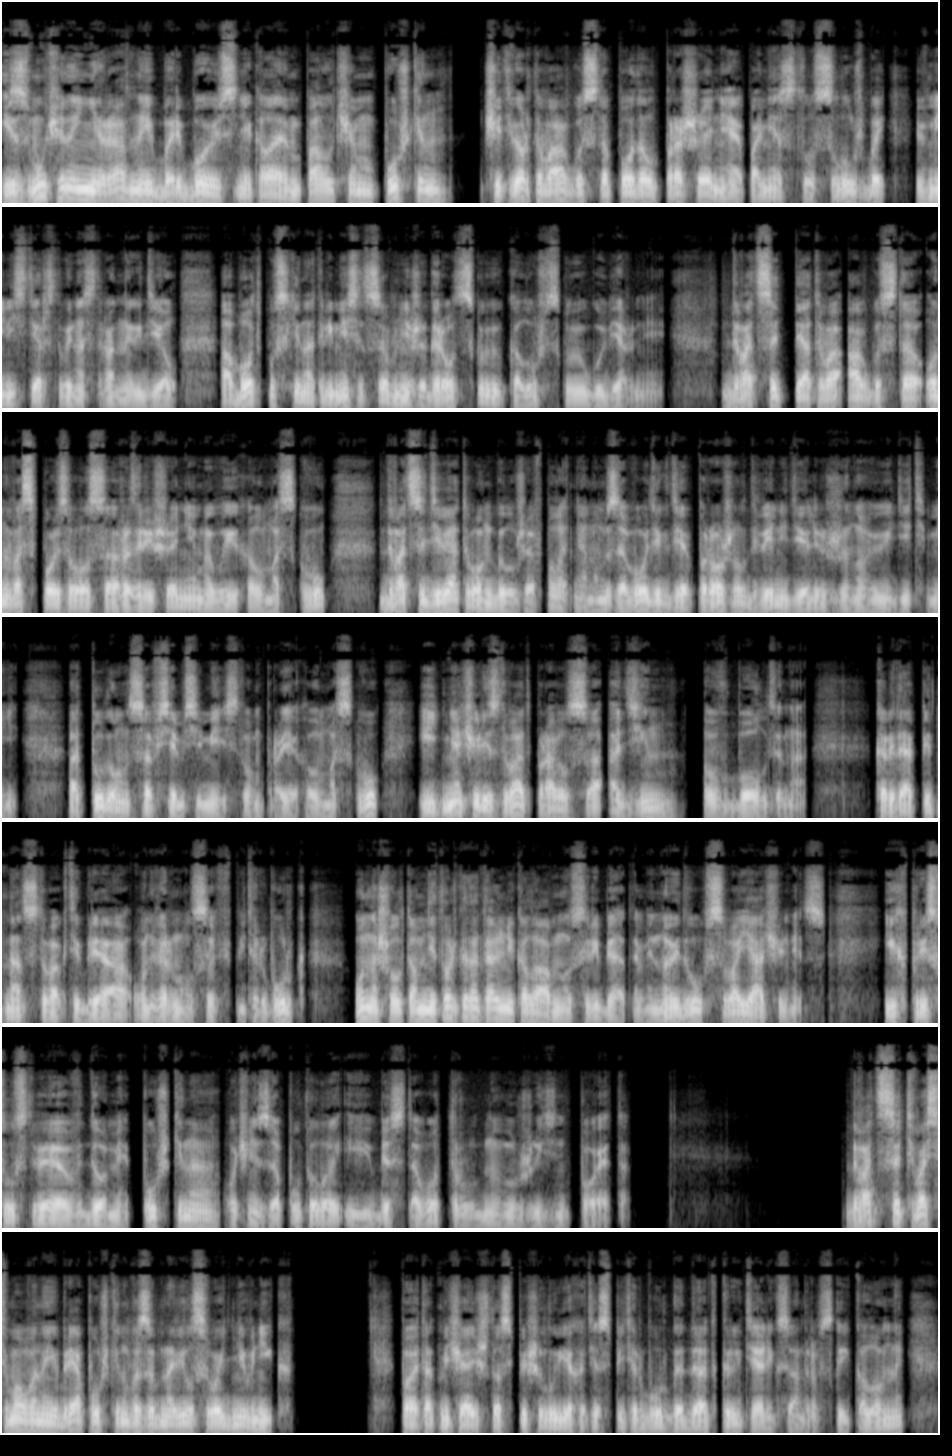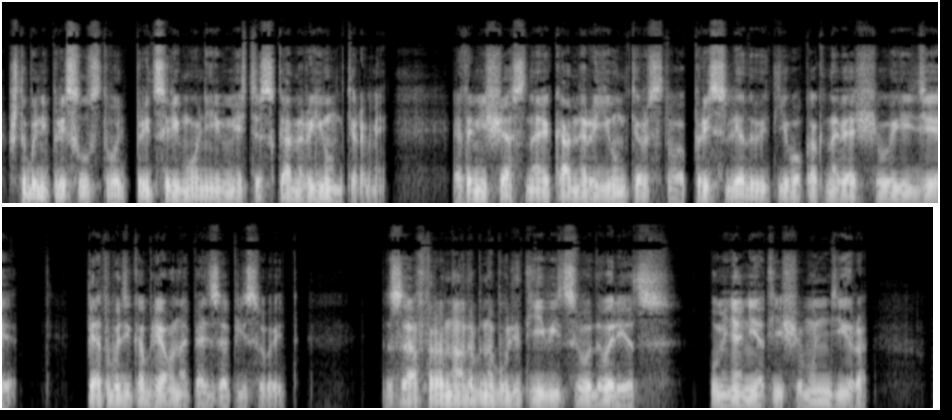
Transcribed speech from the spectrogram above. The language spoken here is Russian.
Измученный неравной борьбою с Николаем Павловичем, Пушкин 4 августа подал прошение по месту службы в Министерство иностранных дел об отпуске на три месяца в Нижегородскую Калужскую губернии. 25 августа он воспользовался разрешением и выехал в Москву. 29 он был уже в полотняном заводе, где прожил две недели с женой и детьми. Оттуда он со всем семейством проехал в Москву и дня через два отправился один в Болдино. Когда 15 октября он вернулся в Петербург, он нашел там не только Наталью Николаевну с ребятами, но и двух своячениц — их присутствие в доме Пушкина очень запутало и без того трудную жизнь поэта. 28 ноября Пушкин возобновил свой дневник. Поэт отмечает, что спешил уехать из Петербурга до открытия Александровской колонны, чтобы не присутствовать при церемонии вместе с камер-юнкерами. Эта несчастная камера юнкерства преследует его как навязчивая идея. 5 декабря он опять записывает. «Завтра надобно будет явиться во дворец. У меня нет еще мундира.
